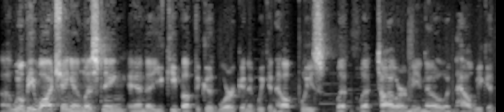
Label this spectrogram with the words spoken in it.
uh, we'll be watching and listening, and uh, you keep up the good work. And if we can help, please let let Tyler or me know and how we could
